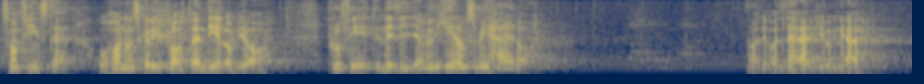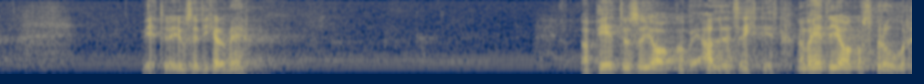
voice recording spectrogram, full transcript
som finns där. Och honom ska vi prata en del om idag. Profeten Elia. Men vilka är de som är här då? Ja, det var lärjungar. Vet du det Josef, vilka de är? Ja, Petrus och Jakob är alldeles riktigt. Men vad heter Jakobs bror?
